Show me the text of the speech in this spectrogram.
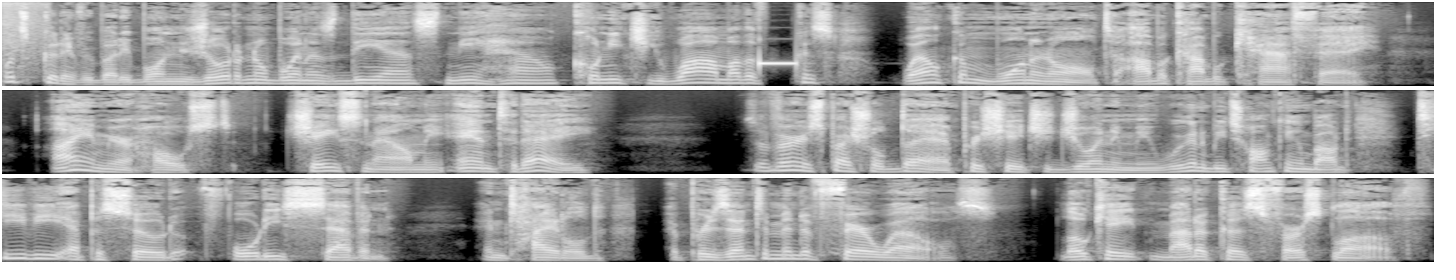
What's good, everybody? Buongiorno, buenos dias, ni hao, konnichiwa, motherfuckers. Welcome, one and all, to Abakabu Cafe. I am your host, Jason Almy, and today is a very special day. I appreciate you joining me. We're going to be talking about TV episode 47, entitled A Presentiment of Farewells Locate Madoka's First Love.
